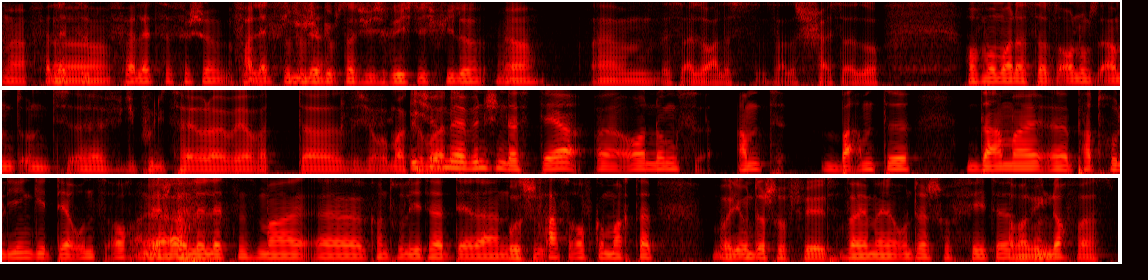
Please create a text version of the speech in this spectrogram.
Ja, verletzte, Äh, verletzte Fische. Verletzte viele. Fische gibt es natürlich richtig viele, Ja. ja. Ähm, ist also alles, ist alles scheiße. Also hoffen wir mal, dass das Ordnungsamt und äh, die Polizei oder wer was da sich auch immer Ich würde kümmert. mir wünschen, dass der äh, Ordnungsamt Beamte da mal äh, patrouillieren geht, der uns auch an der Ja. Stelle letztens mal äh, kontrolliert hat, der da ein Fass aufgemacht hat, weil die Unterschrift fehlt. weil meine Unterschrift fehlte. Aber wegen noch was.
